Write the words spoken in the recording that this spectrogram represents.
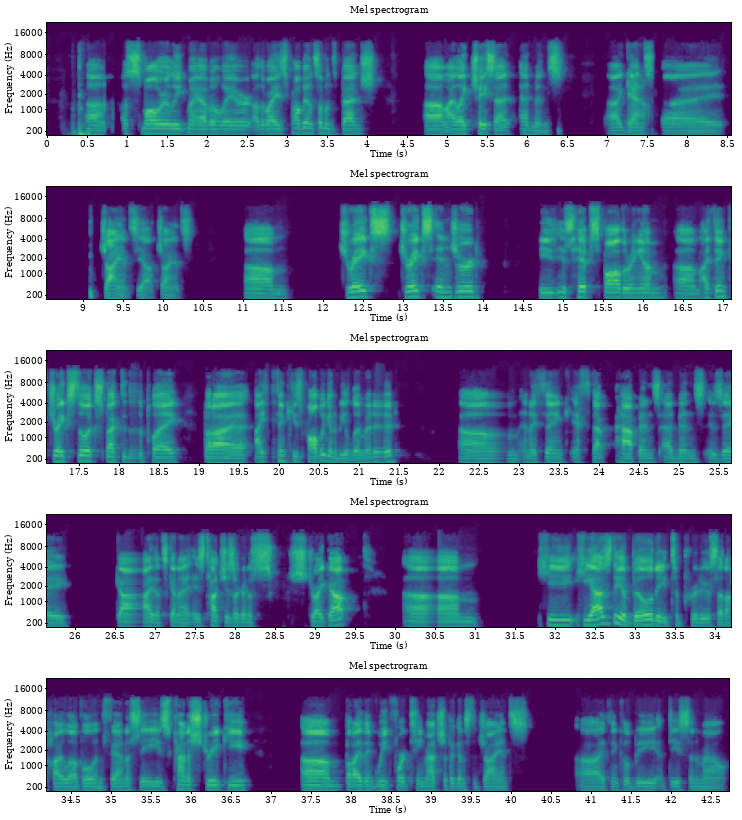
Um, a smaller league might have a waiver. Otherwise, probably on someone's bench. Um, I like Chase Ed- Edmonds uh, against uh, Giants. Yeah, Giants. Um, Drake's Drake's injured. He, his hips bothering him. Um, I think Drake's still expected to play but I I think he's probably going to be limited. Um, and I think if that happens, Edmonds is a guy that's gonna his touches are gonna s- strike up. Um, he he has the ability to produce at a high level in fantasy. He's kind of streaky, um, but I think Week 14 matchup against the Giants, uh, I think he'll be a decent amount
